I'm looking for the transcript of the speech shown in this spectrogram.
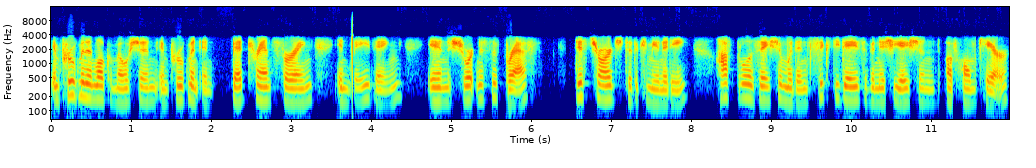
improvement in locomotion, improvement in bed transferring, in bathing in shortness of breath, discharge to the community, hospitalization within 60 days of initiation of home care,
